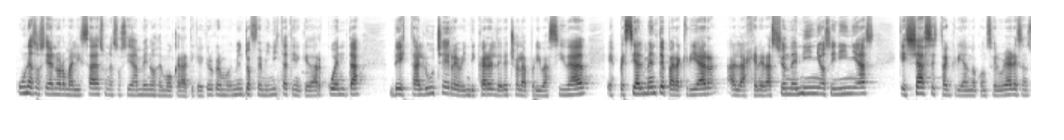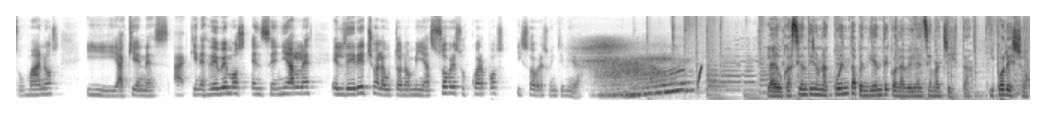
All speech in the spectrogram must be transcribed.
Una sociedad normalizada es una sociedad menos democrática. Y creo que el movimiento feminista tiene que dar cuenta de esta lucha y reivindicar el derecho a la privacidad, especialmente para criar a la generación de niños y niñas que ya se están criando con celulares en sus manos y a quienes, a quienes debemos enseñarles el derecho a la autonomía sobre sus cuerpos y sobre su intimidad. La educación tiene una cuenta pendiente con la violencia machista y por ello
